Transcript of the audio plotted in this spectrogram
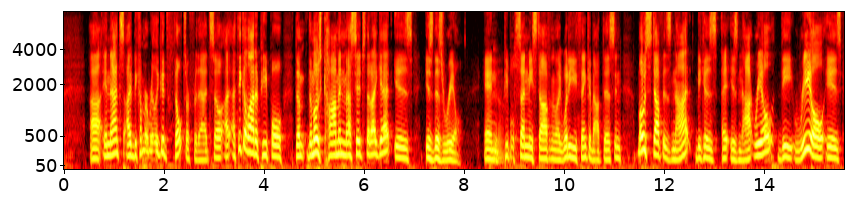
Uh, and that's I've become a really good filter for that. So I, I, think a lot of people the the most common message that I get is is this real? And yeah. people send me stuff and they're like, "What do you think about this?" And most stuff is not because it is not real. The real is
